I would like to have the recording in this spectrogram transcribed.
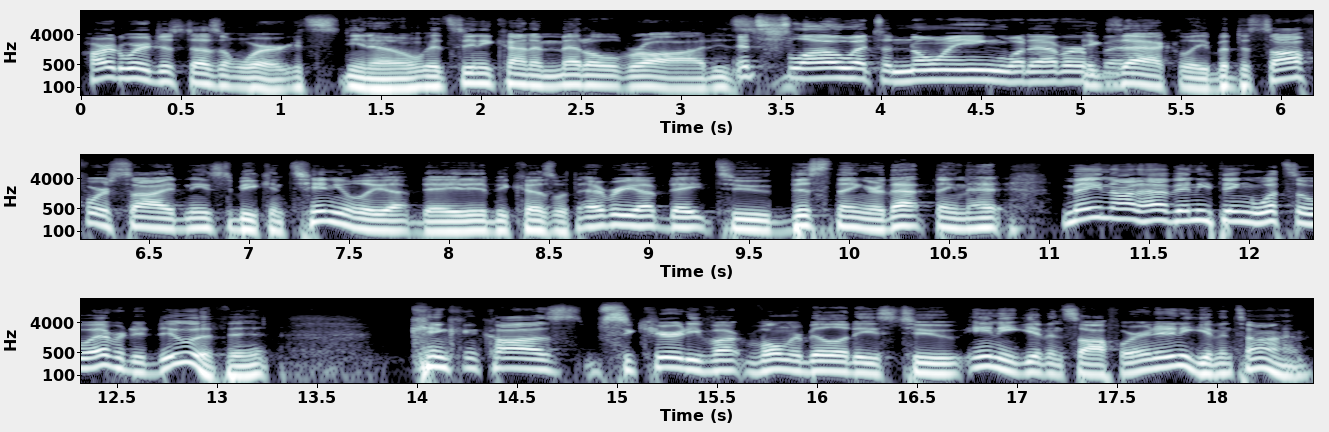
Hardware just doesn't work. It's you know it's any kind of metal rod. It's slow. It's annoying. Whatever. Exactly. But the software side needs to be continually updated because with every update to this thing or that thing that may not have anything whatsoever to do with it, can, can cause security vulnerabilities to any given software at any given time.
